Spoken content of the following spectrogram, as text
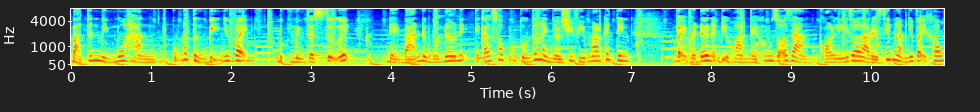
Bản thân mình mua hàng cũng đã từng bị như vậy, bực mình thật sự ấy. Để bán được một đơn ấy thì các shop cũng tốn rất là nhiều chi phí marketing. Vậy mà đơn lại bị hoàn về không rõ ràng, có lý do nào để ship làm như vậy không?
